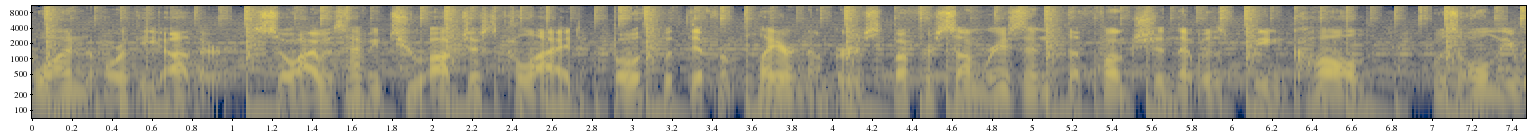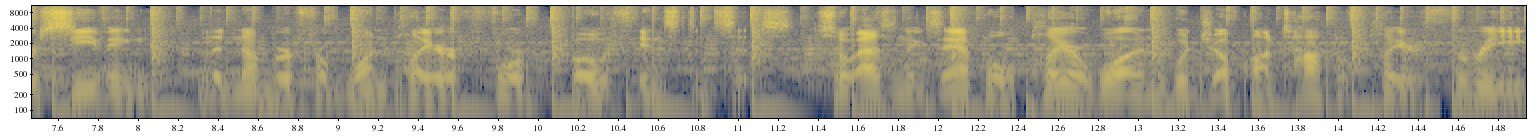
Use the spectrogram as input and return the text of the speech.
one or the other. So I was having two objects collide, both with different player numbers, but for some reason the function that was being called was only receiving the number from one player for both instances. So as an example, player 1 would jump on top of player 3,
